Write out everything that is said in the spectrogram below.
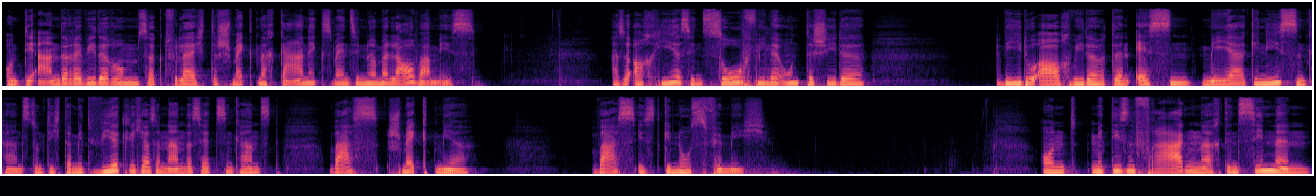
Und die andere wiederum sagt vielleicht, das schmeckt nach gar nichts, wenn sie nur mal lauwarm ist. Also auch hier sind so viele Unterschiede wie du auch wieder dein Essen mehr genießen kannst und dich damit wirklich auseinandersetzen kannst, was schmeckt mir, was ist Genuss für mich. Und mit diesen Fragen nach den Sinnen,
